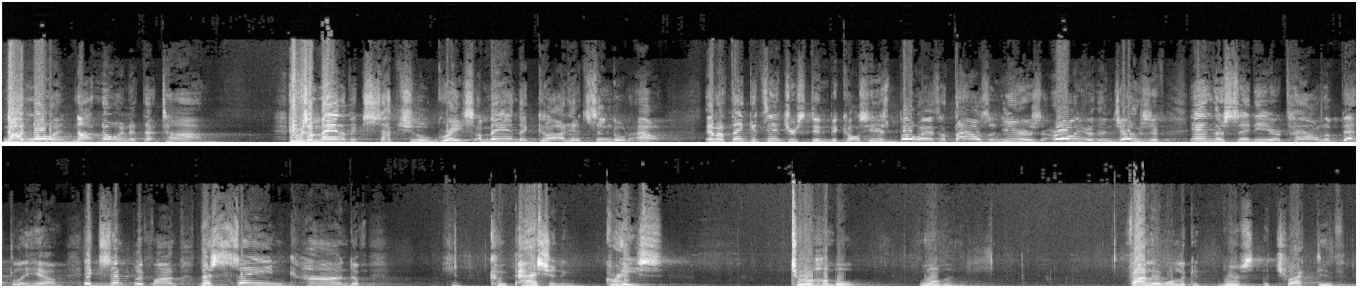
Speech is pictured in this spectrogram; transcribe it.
not knowing, not knowing at that time. He was a man of exceptional grace, a man that God had singled out. And I think it's interesting because here's Boaz, a thousand years earlier than Joseph, in the city or town of Bethlehem, exemplifying the same kind of compassion and grace to a humble woman. Finally, I want to look at Ruth's attractive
